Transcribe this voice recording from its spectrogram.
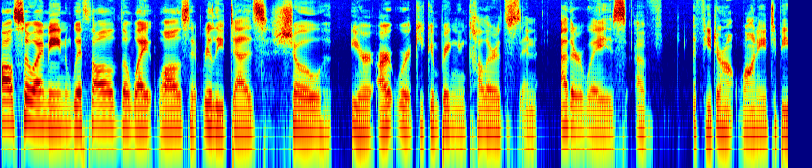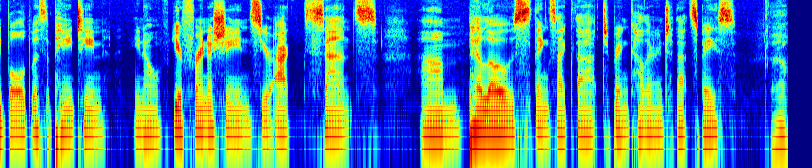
Also, I mean, with all the white walls, it really does show your artwork. You can bring in colors in other ways of if you don't wanting to be bold with the painting, you know, your furnishings, your accents, um, pillows, things like that to bring color into that space. Yeah,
